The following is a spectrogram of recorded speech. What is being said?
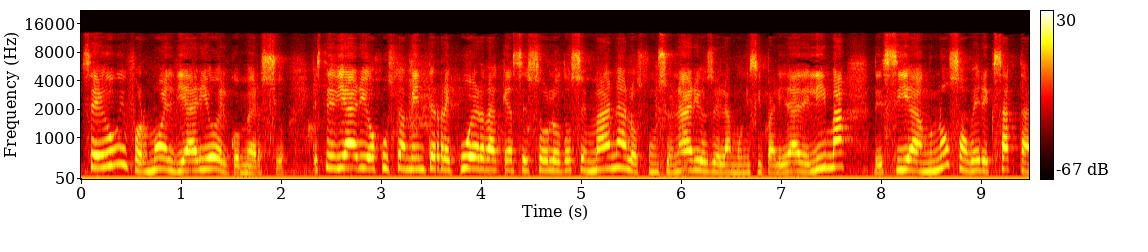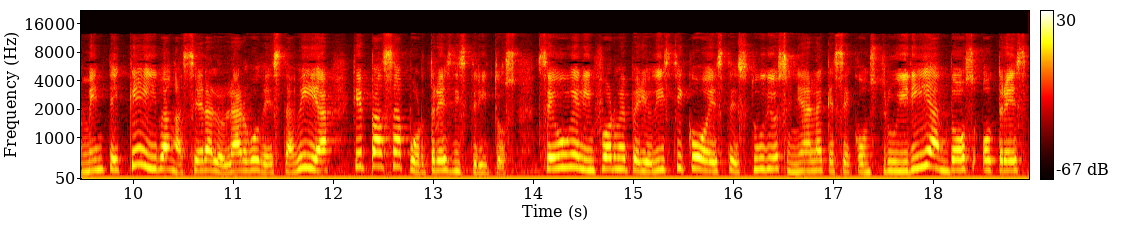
según informó el diario El Comercio. Este diario justamente recuerda que hace solo dos semanas los funcionarios de la Municipalidad de Lima decían no saber exactamente qué iban a hacer a lo largo de esta vía que pasa por tres distritos. Según el informe periodístico, este estudio señala que se construirían dos o tres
